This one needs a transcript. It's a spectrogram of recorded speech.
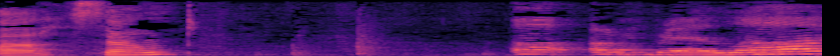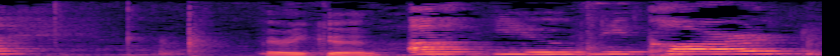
uh sound? a umbrella, Very good. a unicorn,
